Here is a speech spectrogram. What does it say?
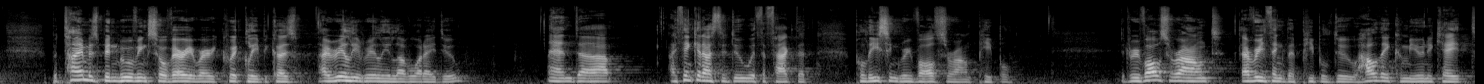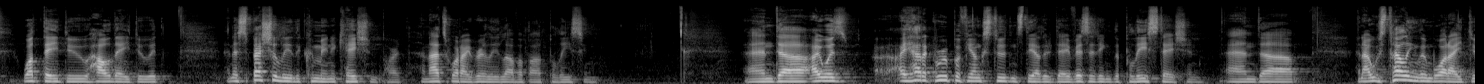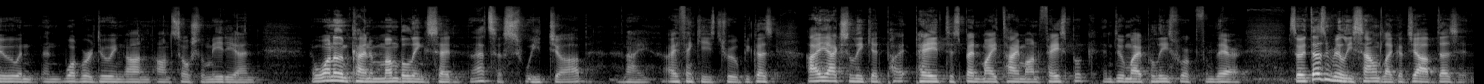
but time has been moving so very, very quickly because I really, really love what I do. And uh, I think it has to do with the fact that policing revolves around people. It revolves around everything that people do, how they communicate, what they do, how they do it, and especially the communication part. And that's what I really love about policing. And uh, I was, I had a group of young students the other day visiting the police station, and uh, and I was telling them what I do and, and what we're doing on, on social media. And, and one of them kind of mumbling said, That's a sweet job. And I, I think he's true because I actually get paid to spend my time on Facebook and do my police work from there. So it doesn't really sound like a job, does it?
